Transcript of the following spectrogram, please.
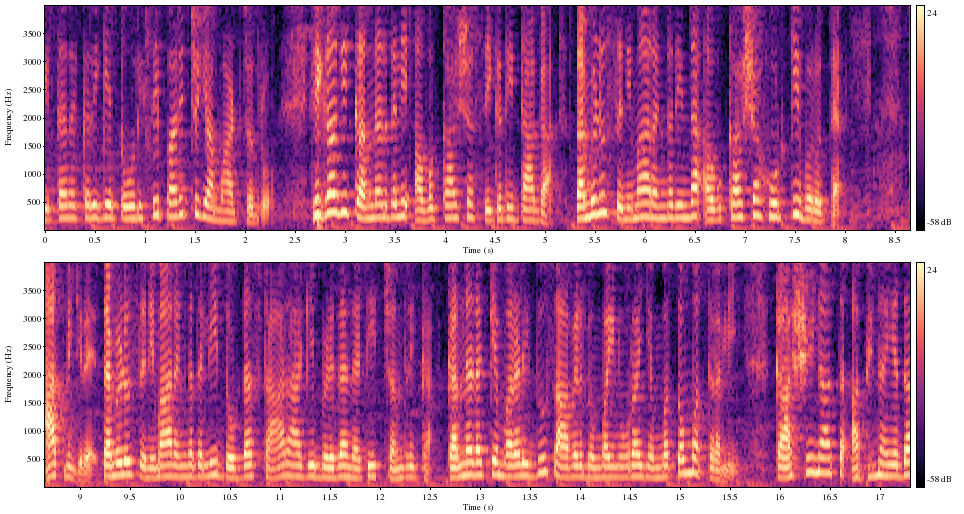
ವಿತರಕರಿಗೆ ತೋರಿಸಿ ಪರಿಚಯ ಮಾಡಿಸಿದ್ರು. ಹೀಗಾಗಿ ಕನ್ನಡದಲ್ಲಿ ಅವಕಾಶ ಸಿಗದಿದ್ದಾಗ ತಮಿಳು ಸಿನಿಮಾ ರಂಗದಿಂದ ಅವಕಾಶ ಹುಡುಕಿ ಬರುತ್ತೆ. ಆತ್ಮೀಯರೇ, ತಮಿಳು ಸಿನಿಮಾ ರಂಗದಲ್ಲಿ ದೊಡ್ಡ ಸ್ಟಾರ್ ಆಗಿ ಬೆಳೆದ ನಟಿ ಚಂದ್ರಿಕಾ ಕನ್ನಡಕ್ಕೆ ಮರಳಿದ್ದು ಸಾವಿರದ ಒಂಬೈನೂರ ಎಂಬತ್ತೊಂಬತ್ತರಲ್ಲಿ. ಕಾಶಿನಾಥ್ ಅಭಿನಯದ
